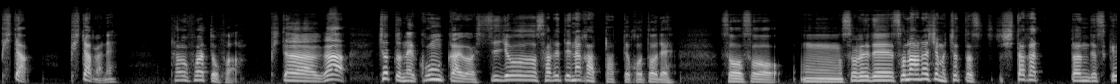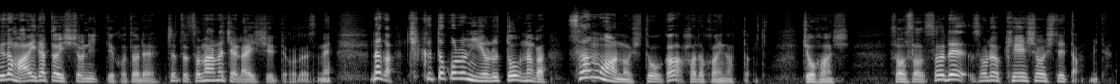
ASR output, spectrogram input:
ピタ、ピタがね、タウファトファ、ピタが、ちょっとね、今回は出場されてなかったってことで、そうそう、うん、それで、その話もちょっとしたかったんですけれども、間と一緒にっていうことで、ちょっとその話は来週ってことですね。なんか、聞くところによると、なんか、サモアの人が裸になったみたいな。上半身。そうそう。それで、それを継承してた、みたいな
